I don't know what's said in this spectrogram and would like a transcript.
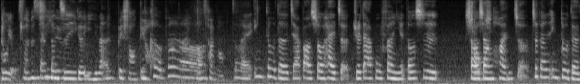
都有三分三分之一个宜兰被烧掉，可怕啊、哦，好惨哦。对，印度的家暴受害者绝大部分也都是烧伤患者，这跟印度的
